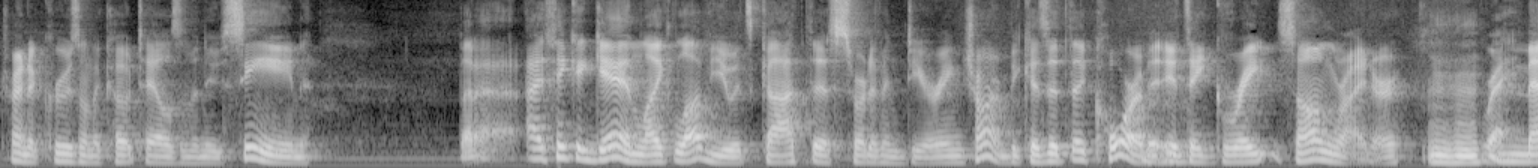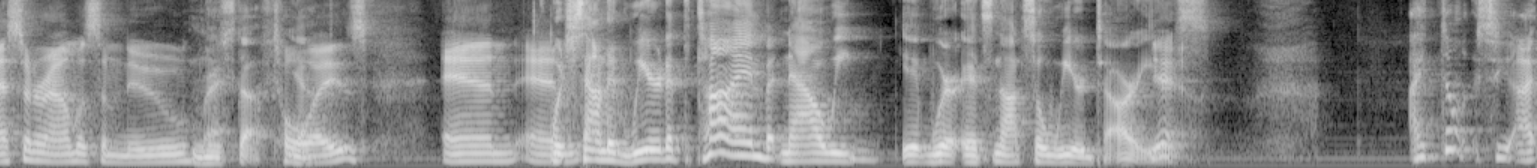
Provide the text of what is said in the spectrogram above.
trying to cruise on the coattails of a new scene. But I- I think again, like Love You, it's got this sort of endearing charm because at the core of it, it's mm-hmm. a great songwriter mm-hmm. Right. messing around with some new, New stuff, yeah. toys, and and which sounded weird at the time, but now we it, we're it's not so weird to our ears. I don't see. I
